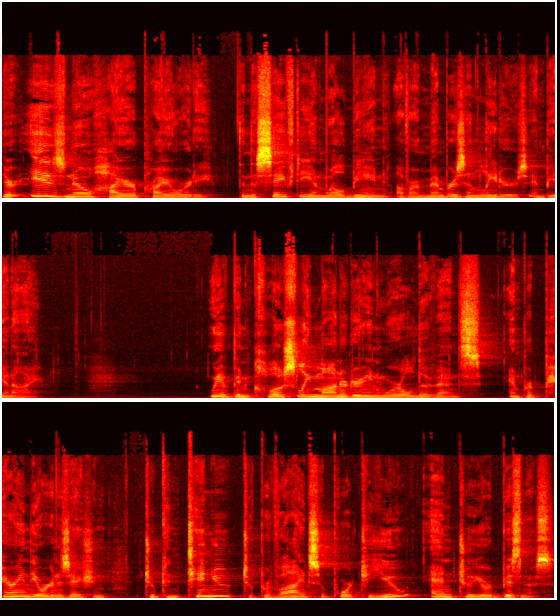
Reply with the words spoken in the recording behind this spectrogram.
There is no higher priority than the safety and well being of our members and leaders in BNI. We have been closely monitoring world events and preparing the organization to continue to provide support to you and to your business.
